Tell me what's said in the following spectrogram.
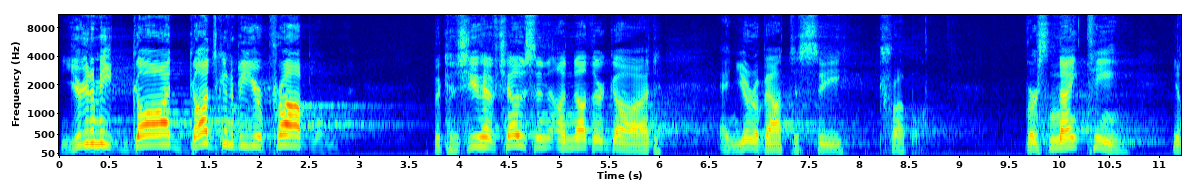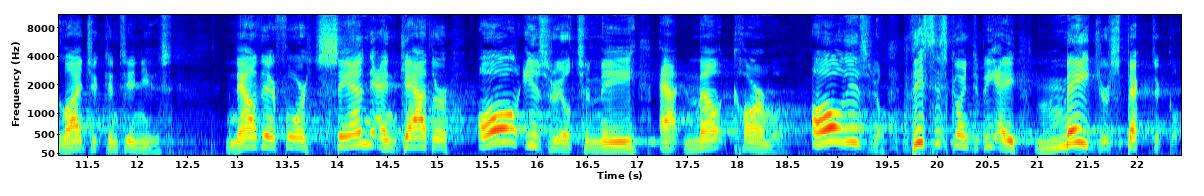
You're going to meet God. God's going to be your problem because you have chosen another God and you're about to see trouble. Verse 19, Elijah continues now, therefore, send and gather all Israel to me at Mount Carmel. All Israel. This is going to be a major spectacle.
